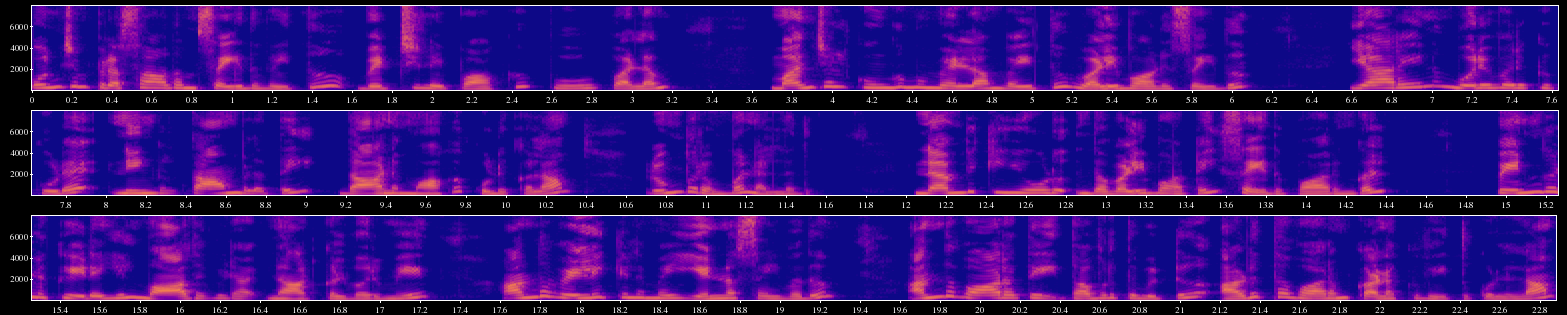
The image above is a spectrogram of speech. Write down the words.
கொஞ்சம் பிரசாதம் செய்து வைத்து வெற்றிலை பாக்கு பூ பழம் மஞ்சள் குங்குமம் எல்லாம் வைத்து வழிபாடு செய்து யாரேனும் ஒருவருக்கு கூட நீங்கள் தாம்பலத்தை தானமாக கொடுக்கலாம். ரொம்ப ரொம்ப நல்லது. நம்பிக்கையோடு இந்த வழிபாட்டை செய்து பாருங்கள். பெண்களுக்கு இடையில் மாதவிடாய் நாட்கள் வருமே அந்த வெள்ளிக்கிழமை என்ன செய்வது? அந்த வாரத்தை தவிர்த்துவிட்டு அடுத்த வாரம் கணக்கு வைத்துக் கொள்ளலாம்.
